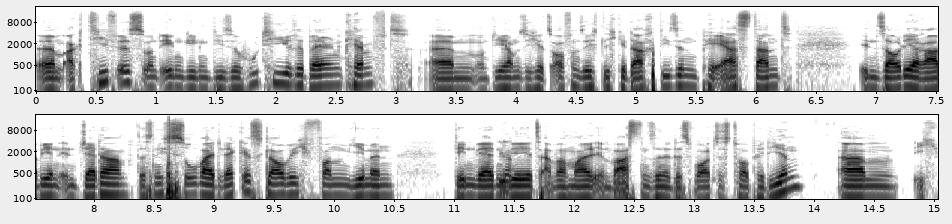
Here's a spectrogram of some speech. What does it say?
ähm, aktiv ist und eben gegen diese Houthi-Rebellen kämpft. Ähm, und die haben sich jetzt offensichtlich gedacht, diesen PR-Stand in Saudi-Arabien, in Jeddah, das nicht so weit weg ist, glaube ich, vom Jemen, den werden ja. wir jetzt einfach mal im wahrsten Sinne des Wortes torpedieren. Ähm, ich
